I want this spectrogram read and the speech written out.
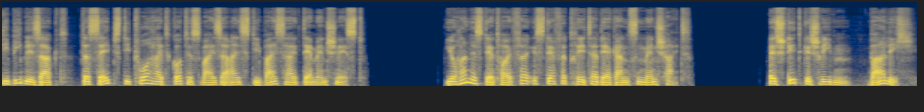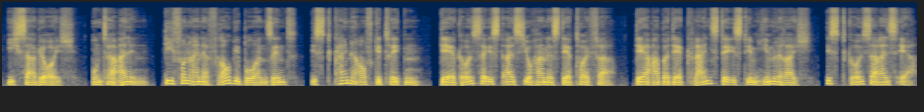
Die Bibel sagt, dass selbst die Torheit Gottes weiser als die Weisheit der Menschen ist. Johannes der Täufer ist der Vertreter der ganzen Menschheit. Es steht geschrieben, Wahrlich, ich sage euch, unter allen, die von einer Frau geboren sind, ist keiner aufgetreten, der größer ist als Johannes der Täufer, der aber der kleinste ist im Himmelreich, ist größer als er.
